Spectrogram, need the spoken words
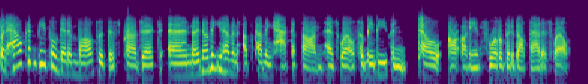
But how can people get involved with this project? And I know that you have an upcoming hackathon as well. So maybe you can tell our audience a little bit about that as well.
